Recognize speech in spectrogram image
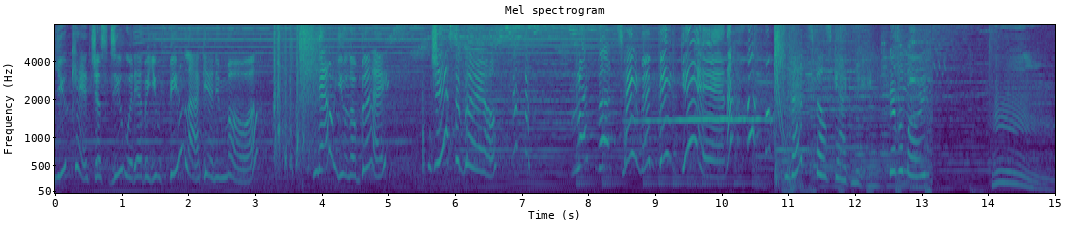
You can't just do whatever you feel like anymore. Now you'll obey Jessebelle. Let the taming begin. that spells gag me. Never mind. Hmm.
